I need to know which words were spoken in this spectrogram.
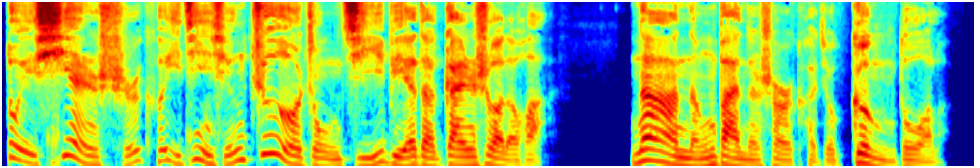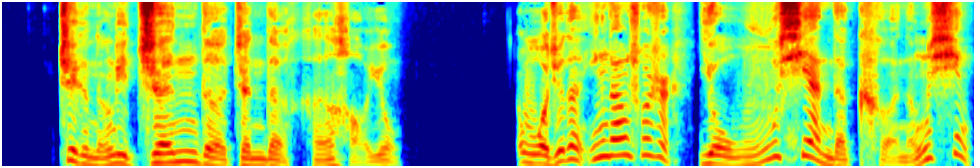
对现实可以进行这种级别的干涉的话，那能办的事儿可就更多了。这个能力真的真的很好用，我觉得应当说是有无限的可能性。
